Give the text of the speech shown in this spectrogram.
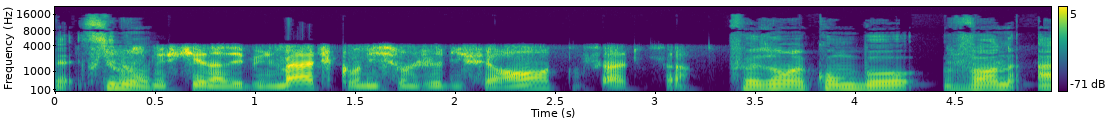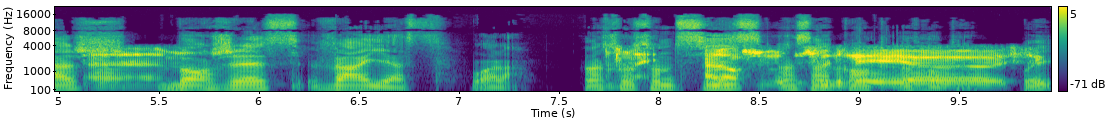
mais sinon, se méfier d'un début de match, conditions de jeu différentes, tout ça, tout ça. faisons un combo Van Euh, Borges, Varias. Voilà. 1,66, Alors, je, je 1,50. voudrais, 1,31. euh, Oui.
